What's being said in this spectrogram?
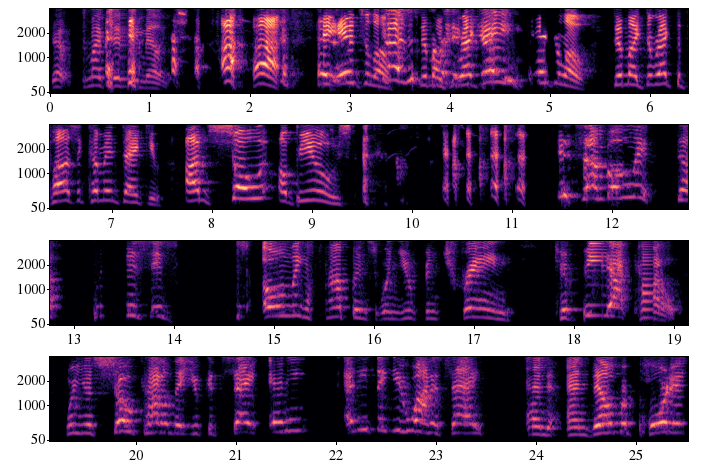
That was my 50 million. hey, Angelo, did my direct Angelo, did my direct deposit come in? Thank you. I'm so abused. it's unbelievable. This is this only happens when you've been trained to be that cuddle, when you're so cuddled that you could say any anything you want to say, and and they'll report it.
